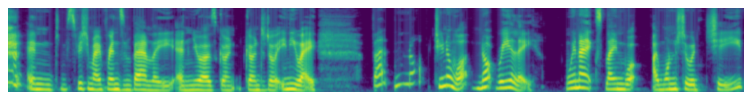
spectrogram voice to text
and especially my friends and family, and knew I was going going to do it anyway. But not. Do you know what? Not really. When I explained what I wanted to achieve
